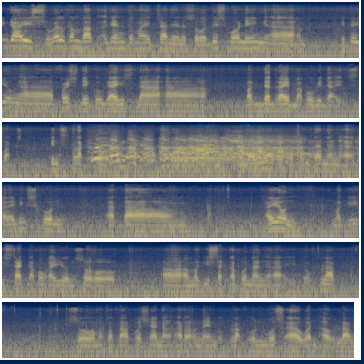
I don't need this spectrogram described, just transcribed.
morning guys, welcome back again to my channel. So this morning, uh, ito yung uh, first day ko guys na uh, magda-drive ako with the instruct instructor. So, uh, ako papunta ng uh, driving school at uh, ayun, mag-i-start ako ngayon. So uh, mag-i-start ako ng uh, 8 o'clock. So matatapos siya ng around 9 o'clock, almost 1 uh, hour lang.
